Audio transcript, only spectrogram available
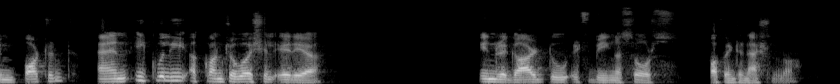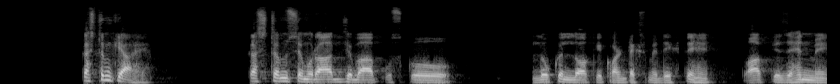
important and equally a controversial area in regard to its being a source of international law custom کیا ہے کسٹم سے مراد جب آپ اس کو لوکل لا کے کانٹیکس میں دیکھتے ہیں تو آپ کے ذہن میں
